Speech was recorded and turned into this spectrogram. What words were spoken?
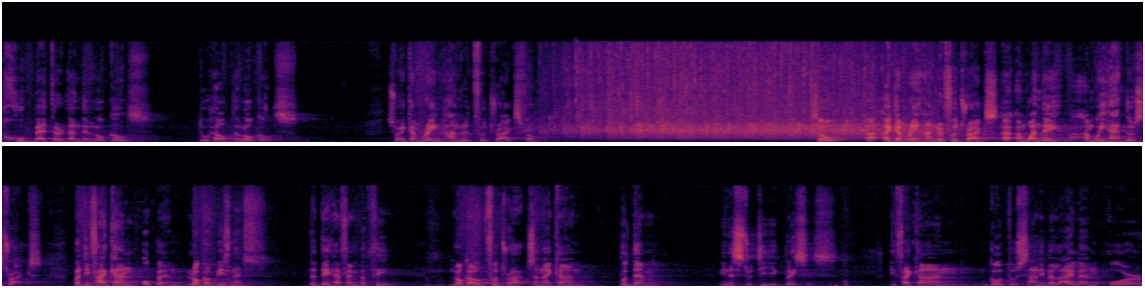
who better than the locals to help the locals. So I can bring 100 food trucks from. So uh, I can bring 100 food trucks, uh, and one day, and we have those trucks. But if I can open local business, that they have empathy, local food trucks, and I can put them in strategic places. If I can go to Sanibel Island or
